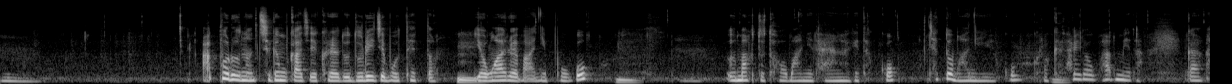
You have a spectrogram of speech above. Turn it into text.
음, 앞으로는 지금까지 그래도 누리지 못했던 음. 영화를 많이 보고 음. 음악도 더 많이 다양하게 듣고 책도 많이 읽고 그렇게 음. 살려고 합니다. 그러니까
